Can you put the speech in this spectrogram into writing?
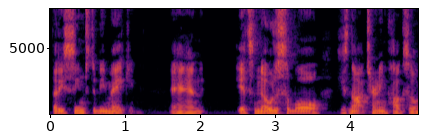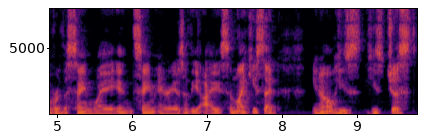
that he seems to be making. And it's noticeable he's not turning pucks over the same way in same areas of the ice. And like you said, you know, he's he's just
